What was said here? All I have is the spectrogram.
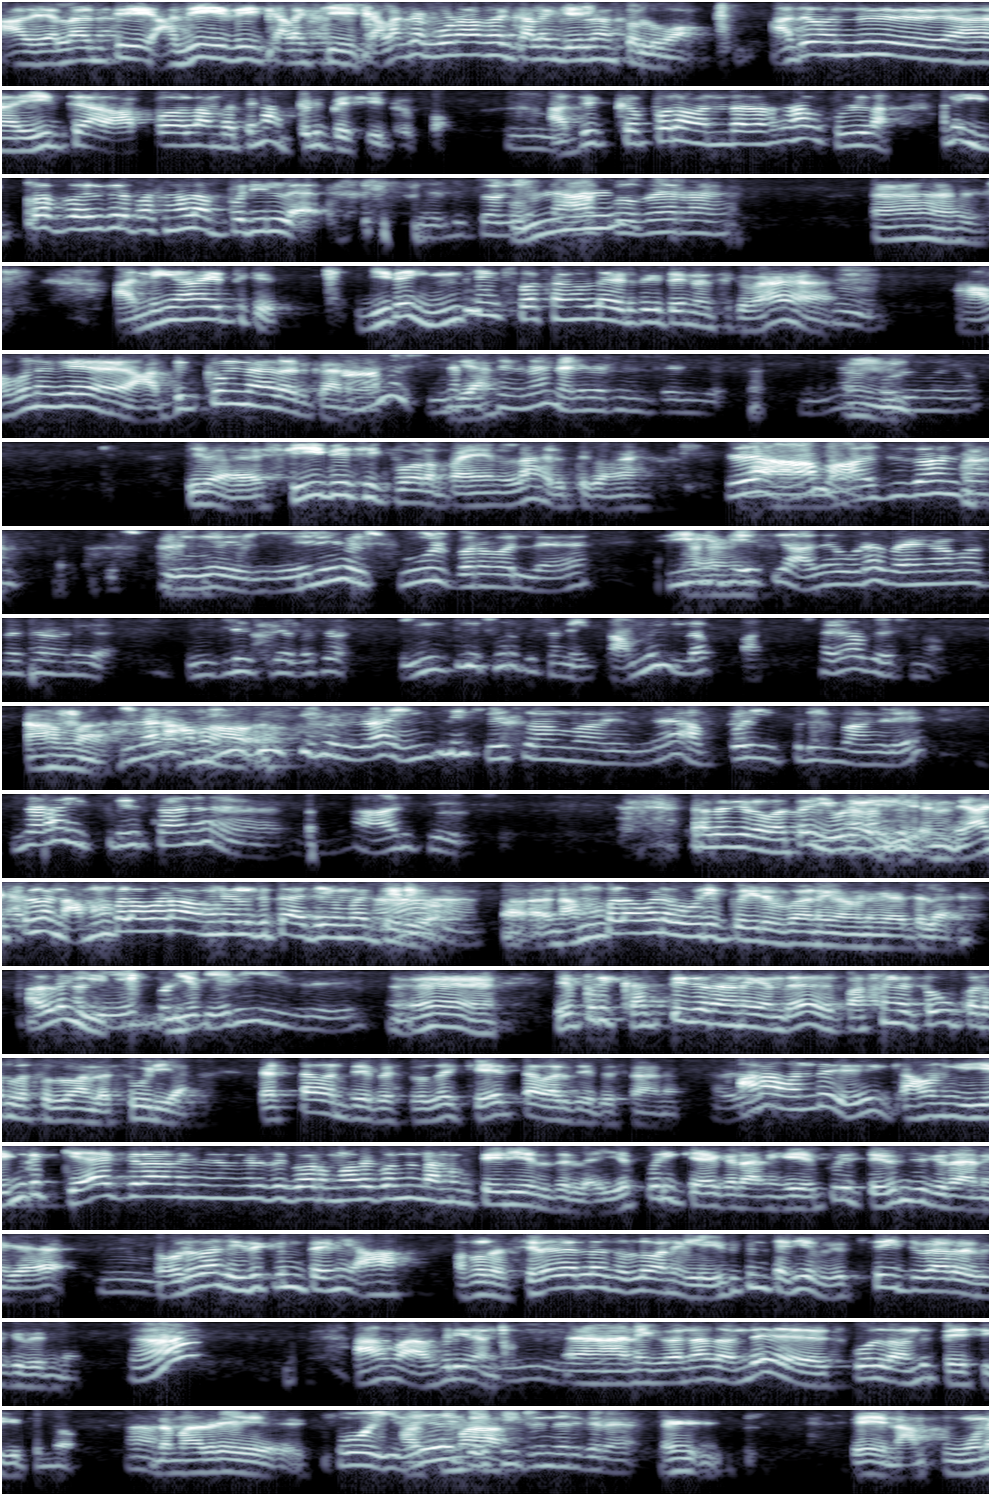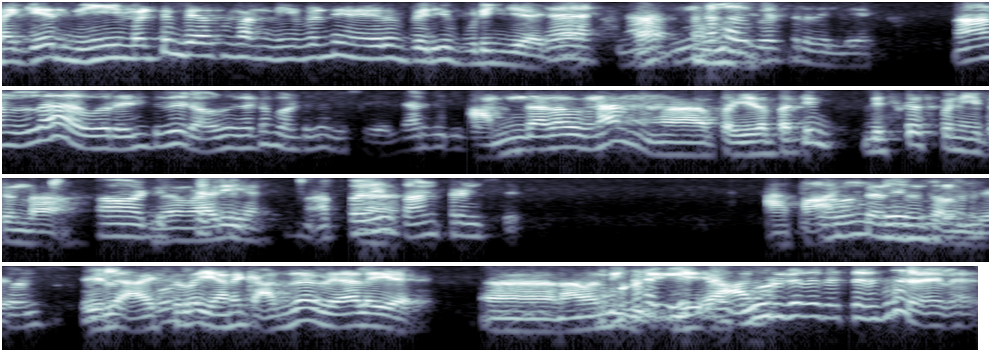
அது எல்லாத்தையும் அது இது கலக்கி கலக்க கூடாத கலக்கி எல்லாம் சொல்லுவோம். அது வந்து எயித்து அப்போ எல்லாம் பாத்தீங்கன்னா அப்படி பேசிட்டு இருப்போம். அதுக்கப்புறம் வந்ததெல்லாம் ஃபுல்லா ஆனா இப்ப இப்ப இருக்கிற பசங்களாம் அப்படி இல்ல. அநியாயத்துக்கு. இதே இங்கிலீஷ் பசங்கள்லாம் எடுத்துக்கிட்டேன்னு வச்சுக்குவேன். ம். அவனுங்க அதுக்கும் மேல? பசங்க எல்லாம். கொடுமையோ. இல்ல சிபிஎஸ்சிக்கு போற பையன் எல்லாம் எடுத்துக்கோங்க. ஏய், ஆமா அதுதான்டா. நீங்க எளிய ஸ்கூல் பரவாயில்ல. சிபிஎஸ்சி அதை விட பயங்கரமா பேசுறானுங்க. இங்கிலீஷ்ல பேசுற இங்கிலீஷ் கூட பேசுறாங்க தமிழ்ல பச்சையா பேசணும். இங்கிலீஷ் பேசுவாங்க அப்படி இப்படிம்பாங்களே. என்னடா இப்படி இருக்கான்னு ஆடி போயிடுச்சு. கடைசியில பார்த்தா இவனுங்க ஆக்சுவலா நம்மள விட அவனுக்கு தான் அதிகமா தெரியும். நம்மள விட ஊறி போயிருப்பானுங்க அவனுங்க அதுல. அதெல்லாம் தெரியுது? எப்படி கத்துக்கிறானுங்க அந்த பசங்க டூ படத்துல சொல்லுவான்ல சூர்யா. கெட்ட வார்த்தையை பேசுறதுல கேட்ட வார்த்தையை பேசுறானு. ஆனா வந்து அவனுங்க எங்க கேக்குறானுங்கிறது கூட முத கொண்டு நமக்கு தெரியறது இல்ல. எப்படி கேக்குறானுங்க எப்படி தெரிஞ்சுக்கிறானுங்க. ஒருவேளை இதுக்குன்னு தனி அப்புறம் சில பேர்லாம் சொல்லுவானுங்களே இதுக்குன்னு தெரிய வெப்சைட் வேற இருக்குதுன்னு? ஆமா அப்படிதான். அன்னைக்கு ஒரு நாள் வந்து ஸ்கூல்ல வந்து பேசிக்கிட்டு இருந்தோம். இந்த மாதிரி ஏய், நான் உனக்கே நீ மட்டும் பேச மாட்டே நீ மட்டும் ஏதும் பெரிய அளவுக்கு பேசுறது இல்லையே. நான்ல ஒரு ரெண்டு பேர் அவங்க கிட்ட மட்டும் தான் பேசுவேன் அந்த அளவுக்குனா இப்ப இத பத்தி டிஸ்கஸ் பண்ணிட்டு இருந்தான். இந்த மாதிரி. அப்பவே கான்ஃபரன்ஸ் பாஸ்டர்ஸ் சொல்ல முடியாது இல்ல ஆக்சுவலா எனக்கு அதுதான் வேலையே. நான் வந்து ஊர்களை பேசுறது வேலை?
